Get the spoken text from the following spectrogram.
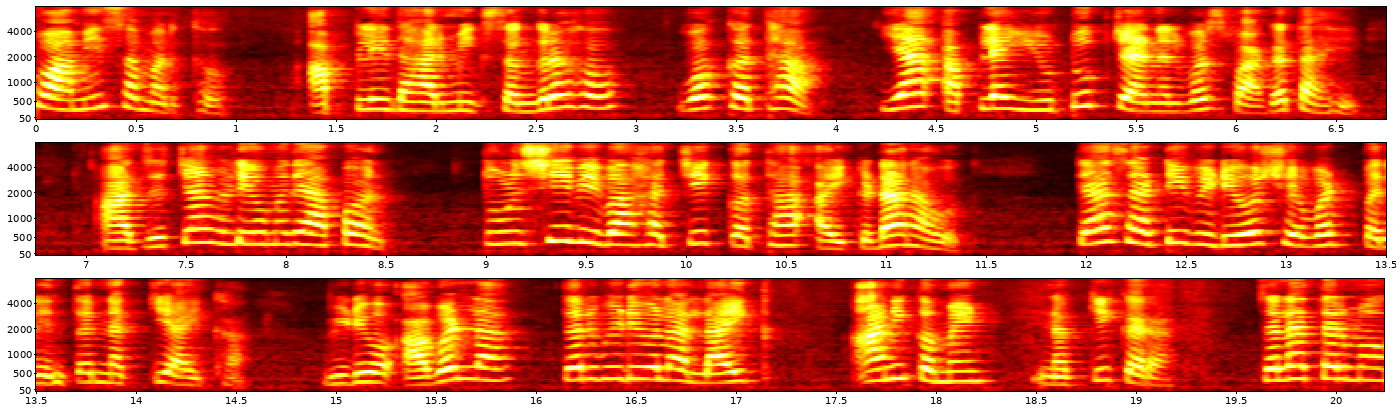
स्वामी समर्थ. आपले धार्मिक संग्रह व कथा या आपल्या यूट्यूब चॅनलवर स्वागत आहे. आजच्या व्हिडिओमध्ये आपण तुळशी विवाहाची कथा ऐकणार आहोत. त्यासाठी व्हिडिओ शेवटपर्यंत नक्की ऐका. व्हिडिओ आवडला तर व्हिडिओला लाईक आणि कमेंट नक्की करा. चला तर मग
